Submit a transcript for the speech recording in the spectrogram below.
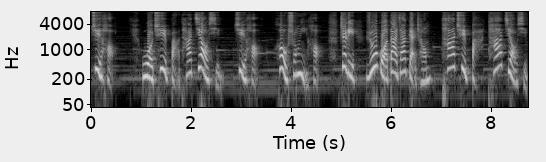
句号，我去把他叫醒。句号后双引号。这里如果大家改成他去把他叫醒，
